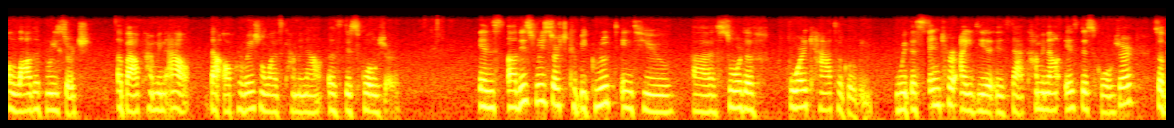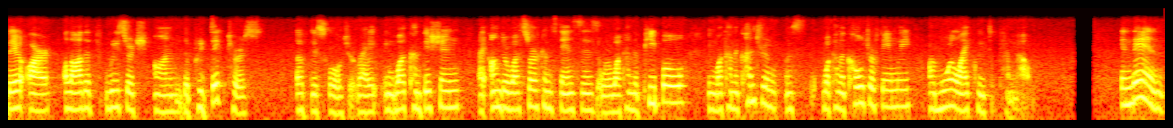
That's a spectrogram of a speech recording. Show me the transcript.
a lot of research about coming out that operationalize coming out as disclosure. And uh, this research could be grouped into uh, sort of four categories with the center idea is that coming out is disclosure. So there are a lot of research on the predictors of disclosure, right? In what condition, like under what circumstances, or what kind of people, in what kind of country, what kind of culture, family are more likely to come out. And then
